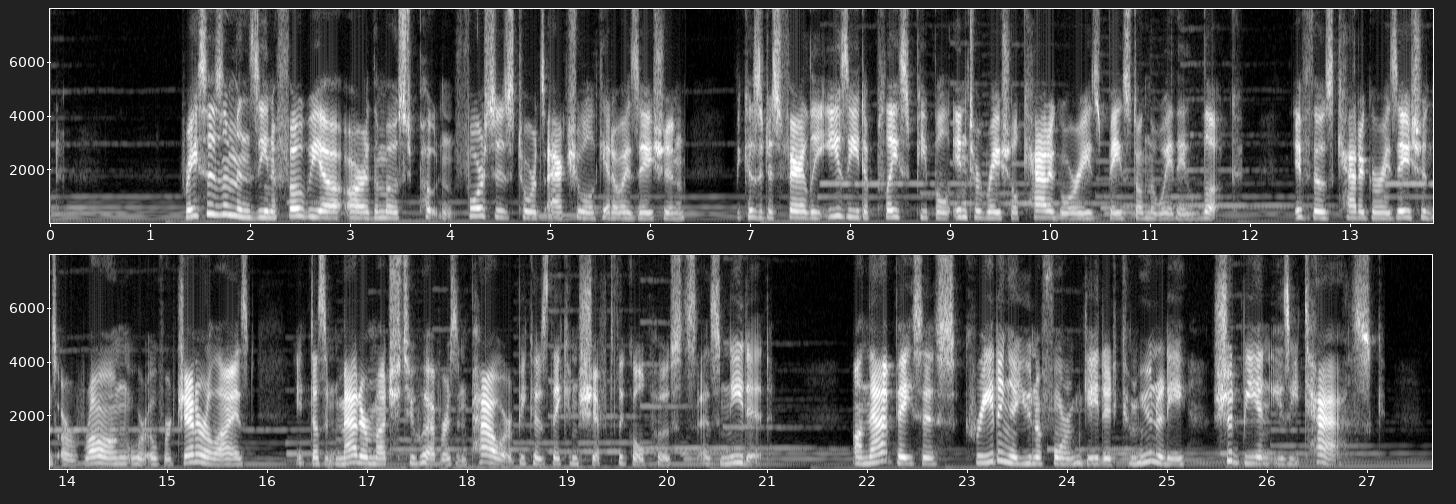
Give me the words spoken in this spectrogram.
Racism and xenophobia are the most potent forces towards actual ghettoization because it is fairly easy to place people into racial categories based on the way they look. If those categorizations are wrong or overgeneralized, it doesn't matter much to whoever is in power because they can shift the goalposts as needed. On that basis, creating a uniform gated community should be an easy task.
